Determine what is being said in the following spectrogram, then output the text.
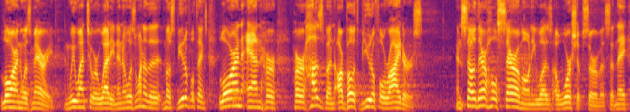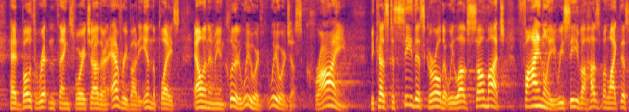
Lauren was married, and we went to her wedding, and it was one of the most beautiful things. Lauren and her, her husband are both beautiful writers. And so their whole ceremony was a worship service, and they had both written things for each other, and everybody in the place, Ellen and me included, we were, we were just crying because to see this girl that we love so much finally receive a husband like this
